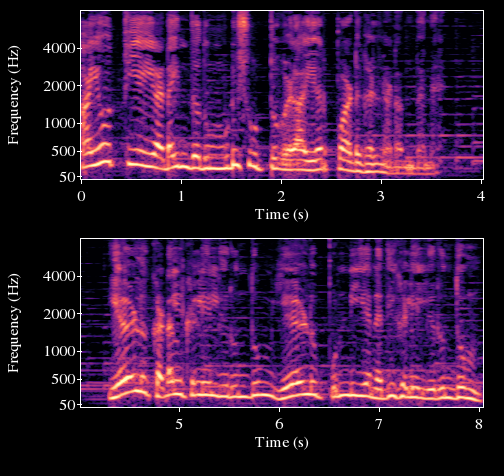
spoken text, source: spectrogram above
அயோத்தியை அடைந்ததும் முடிசூட்டு விழா ஏற்பாடுகள் நடந்தன. ஏழு கடல்களில் இருந்தும் ஏழு புண்ணிய நதிகளில் இருந்தும்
